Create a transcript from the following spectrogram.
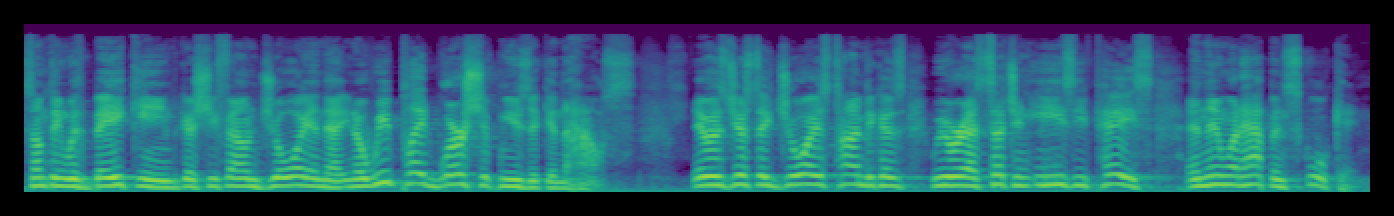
something with baking because she found joy in that. You know, we played worship music in the house. It was just a joyous time because we were at such an easy pace. And then what happened? School came.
